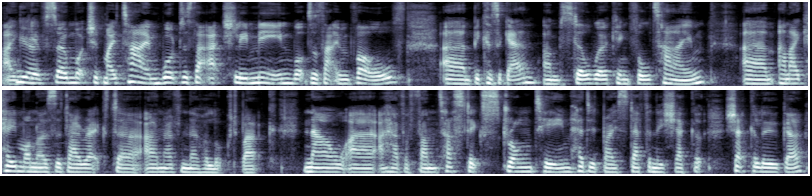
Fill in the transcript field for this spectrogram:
I Yeah. give so much of my time. What does that actually mean? What does that involve? Um, because again, I'm still working full time. Um, and I came on as a director and I've never looked back. Now uh, I have a fantastic, strong team headed by Stephanie Shek- Shekaluga,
